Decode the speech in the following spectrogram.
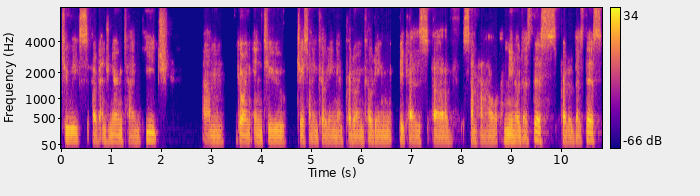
two weeks of engineering time each um, going into JSON encoding and proto encoding because of somehow Amino does this, proto does this.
